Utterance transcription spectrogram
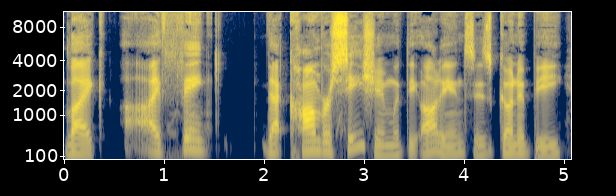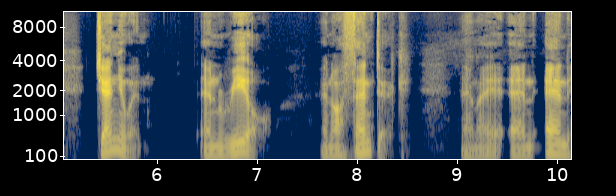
like I think that conversation with the audience is going to be genuine and real and authentic. And I and and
